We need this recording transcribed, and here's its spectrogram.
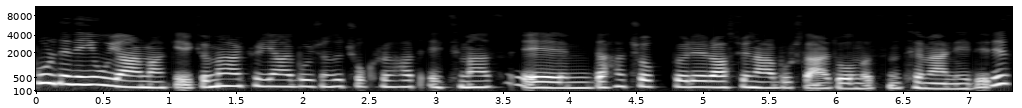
Burada neyi uyarmak gerekiyor? Merkür yay burcunda çok rahat etmez. E, daha çok böyle rasyonel burçlarda olmasını temenni ederiz.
